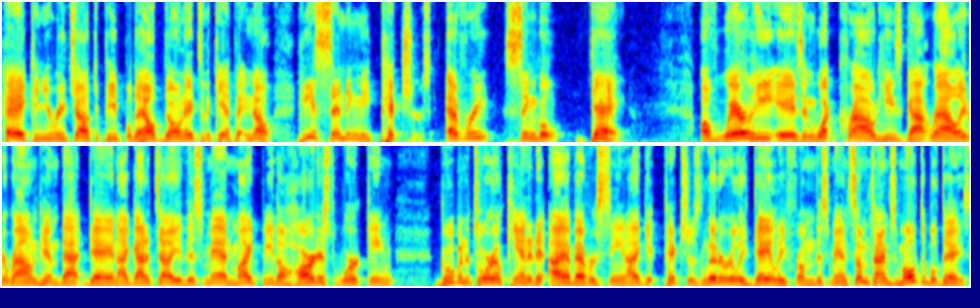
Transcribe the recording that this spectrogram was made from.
"Hey, can you reach out to people to help donate to the campaign?" No, he is sending me pictures every single day of where he is and what crowd he's got rallied around him that day. And I got to tell you, this man might be the hardest working gubernatorial candidate I have ever seen. I get pictures literally daily from this man, sometimes multiple days.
